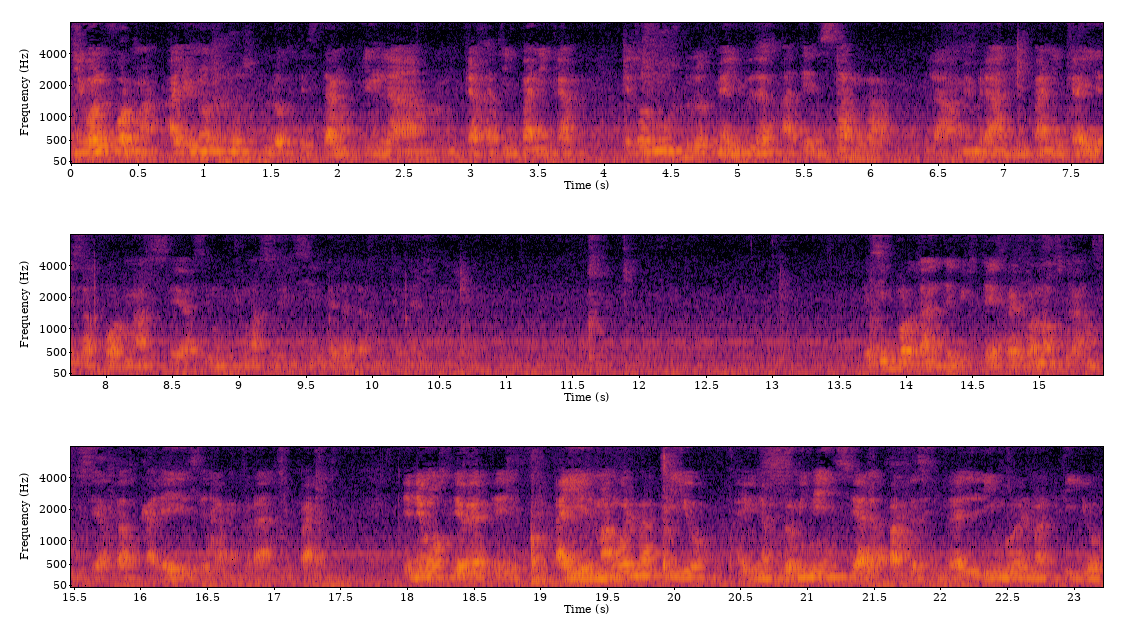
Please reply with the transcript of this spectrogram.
De igual forma, hay unos músculos que están en la caja timpánica, esos músculos me ayudan a tensar la, la membrana timpánica y de esa forma se hace mucho más eficiente la transmisión del sonido. Es importante que ustedes reconozcan ciertas paredes de la membrana timpánica. Tenemos que ver que hay el mango del martillo, hay una prominencia, la parte central del limbo del martillo,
